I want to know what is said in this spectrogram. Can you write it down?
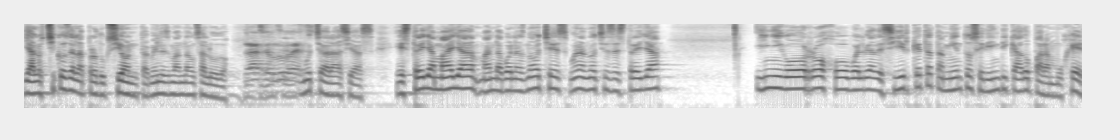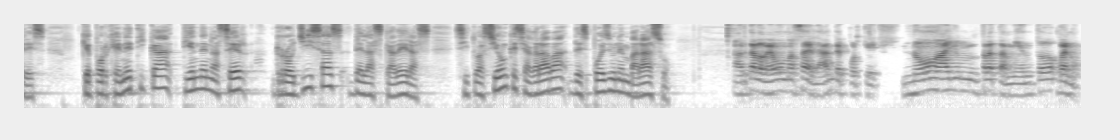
y a los chicos de la producción. También les manda un saludo. Gracias, Gracias. Lourdes. Muchas gracias. Estrella Maya manda buenas noches. Buenas noches, Estrella. Íñigo Rojo vuelve a decir, ¿qué tratamiento sería indicado para mujeres que por genética tienden a ser rollizas de las caderas? Situación que se agrava después de un embarazo. Ahorita lo vemos más adelante porque no hay un tratamiento, bueno,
